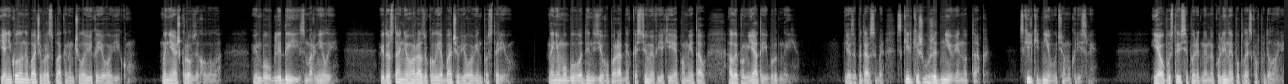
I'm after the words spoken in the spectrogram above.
Я ніколи не бачив розплаканим чоловіка його віку. Мені аж кров захолола. Він був блідий і змарнілий. Від останнього разу, коли я бачив його, він постарів. На ньому був один з його парадних костюмів, який я пам'ятав, але пом'ятий і брудний. Я запитав себе, скільки ж уже днів він отак? Скільки днів у цьому кріслі? Я опустився перед ним на коліна і поплескав по долоні.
